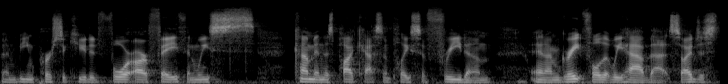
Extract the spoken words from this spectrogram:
and being persecuted for our faith. And we s- come in this podcast in a place of freedom. And I'm grateful that we have that. So I just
